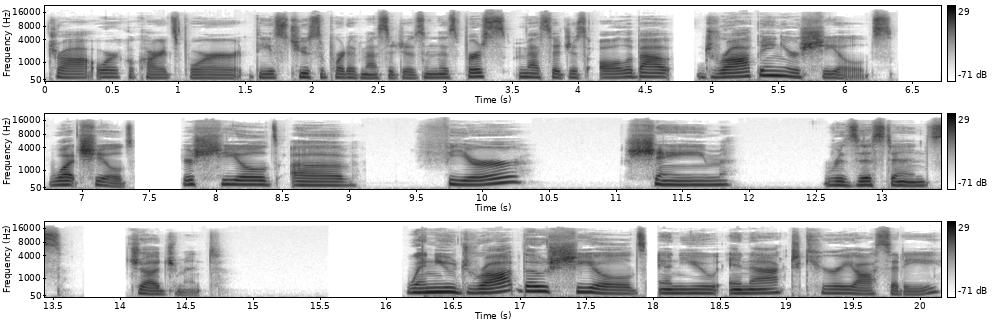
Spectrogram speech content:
draw oracle cards for these two supportive messages. And this first message is all about dropping your shields. What shields? Your shields of fear, shame, resistance, judgment. When you drop those shields and you enact curiosity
